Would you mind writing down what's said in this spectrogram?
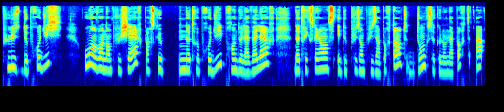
plus de produits, ou en vendant plus cher parce que notre produit prend de la valeur, notre expérience est de plus en plus importante, donc ce que l'on apporte a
